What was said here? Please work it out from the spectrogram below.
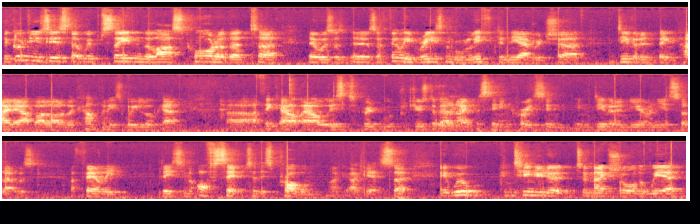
The good news is that we've seen in the last quarter that uh, there, was a, there was a fairly reasonable lift in the average uh, dividend being paid out by a lot of the companies we look at. Uh, I think our, our list produced about an 8% increase in, in dividend year on year, so that was a fairly decent offset to this problem, I, I, guess. So it will continue to, to make sure that we're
